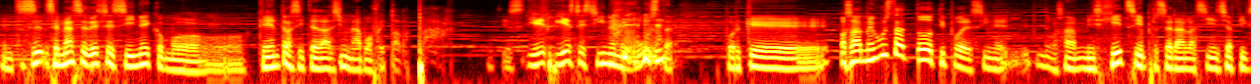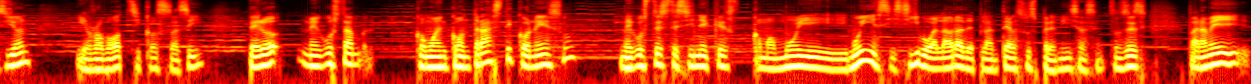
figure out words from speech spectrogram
entonces se me hace de ese cine como que entras y te das una bofetada, y, y ese cine me gusta. Porque, o sea, me gusta todo tipo de cine. O sea, mis hits siempre serán la ciencia ficción y robots y cosas así. Pero me gusta como en contraste con eso, me gusta este cine que es como muy, muy incisivo a la hora de plantear sus premisas. Entonces, para mí,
